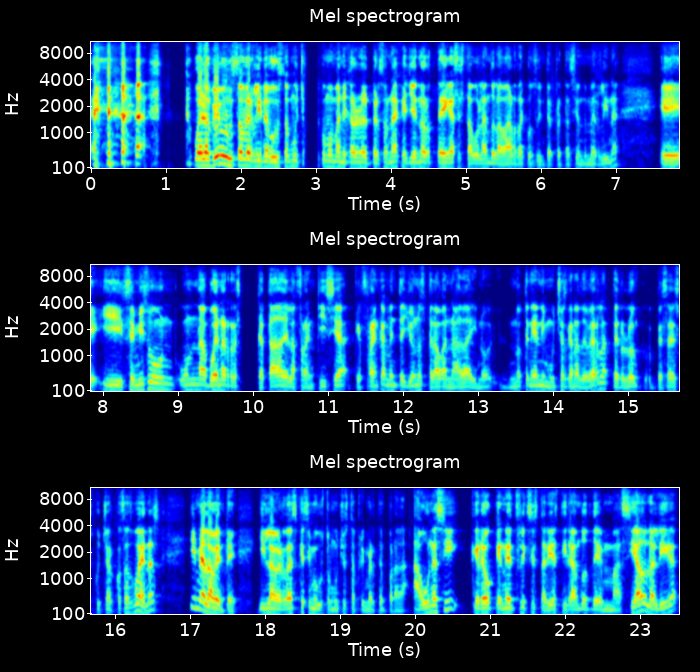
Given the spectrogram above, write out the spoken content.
Bueno, a mí me gustó Merlina, me gustó mucho cómo manejaron el personaje. Jenna Ortega se está volando la barda con su interpretación de Merlina. Eh, y se me hizo una buena rescatada de la franquicia, que francamente yo no esperaba nada y no, no tenía ni muchas ganas de verla, pero luego empecé a escuchar cosas buenas y me la. Y la verdad es que sí me gustó mucho esta primera temporada. Aún así, creo que Netflix estaría estirando demasiado la liga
